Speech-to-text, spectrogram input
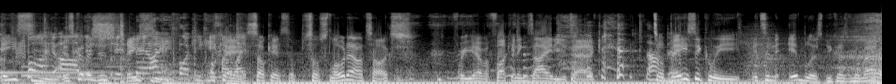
chase Fuck you. It's gonna just shit, chase man. I you. fucking hate my okay, life. so okay, so so slow down, Tux, before you have a fucking anxiety attack. so basically, it's an iblis because no matter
